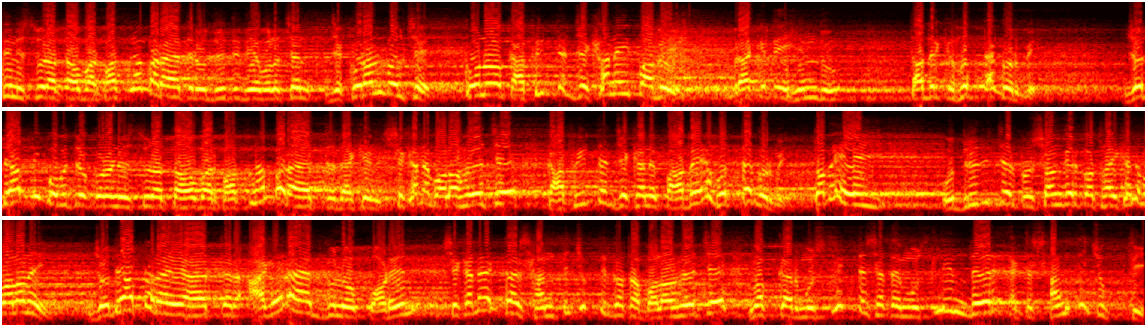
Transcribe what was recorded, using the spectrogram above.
তিনি সুরাত আবার পাঁচ নম্বর আয়াতের উদ্ধৃতি দিয়ে বলেছেন যে কোরআন বলছে, কোন কাফিরকে যেখানেই পাবে, ব্র্যাকেটে হিন্দু, তাদেরকে হত্যা করবে। যদি আপনি পবিত্র কোরআনের সুরাত আবার পাঁচ নম্বর আয়াতটা দেখেন, সেখানে বলা হয়েছে, কাফিরদের যেখানে পাবে, হত্যা করবে। তবে এই উদ্ধৃতির প্রসঙ্গের কথা এখানে বলা নেই। যদি আপনারা এই আয়াতের আগের আয়াতগুলো পড়েন, সেখানে একটা শান্তি চুক্তির কথা বলা হয়েছে। মক্কার মুসলিকদের সাথে মুসলিমদের একটা শান্তি চুক্তি।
